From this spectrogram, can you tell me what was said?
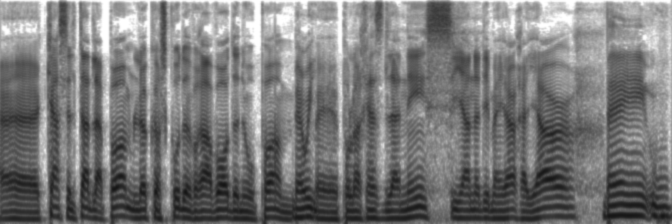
euh, quand c'est le temps de la pomme, là, Costco devrait avoir de nos pommes. Ben oui. Mais pour le reste de l'année, s'il y en a des meilleures ailleurs. Ben ou-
